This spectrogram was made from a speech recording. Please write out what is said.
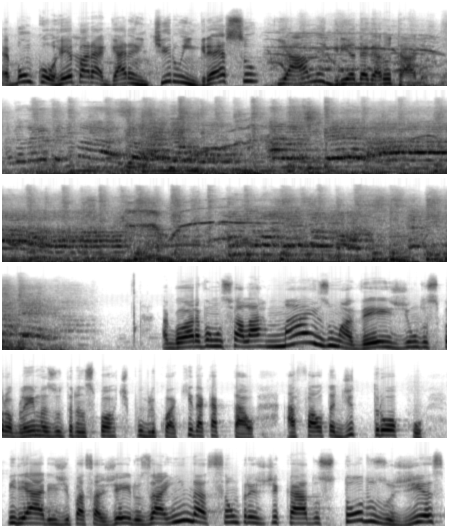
É bom correr para garantir o ingresso e a alegria da garotada. Agora vamos falar mais uma vez de um dos problemas do transporte público aqui da capital, a falta de troco. Milhares de passageiros ainda são prejudicados todos os dias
